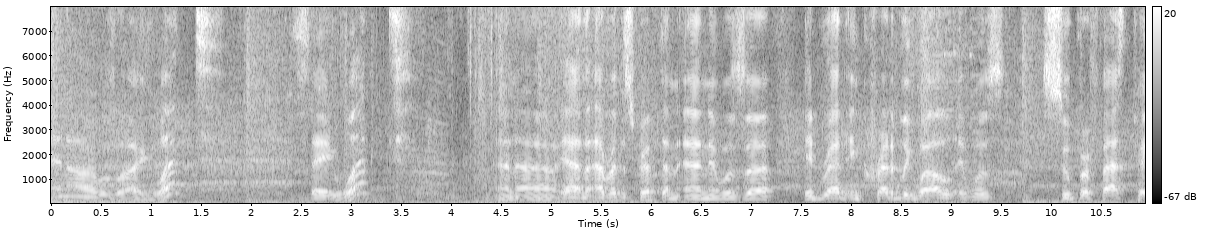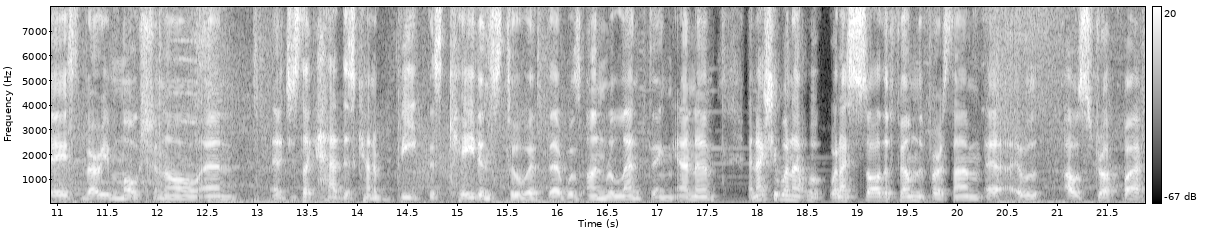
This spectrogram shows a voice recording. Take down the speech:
And I was like, what? Say what? And uh, yeah, and I read the script and, and it was uh, it read incredibly well. It was super fast paced, very emotional, and and it just like had this kind of beat, this cadence to it that was unrelenting. And um, and actually, when I when I saw the film the first time, uh, it was I was struck by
